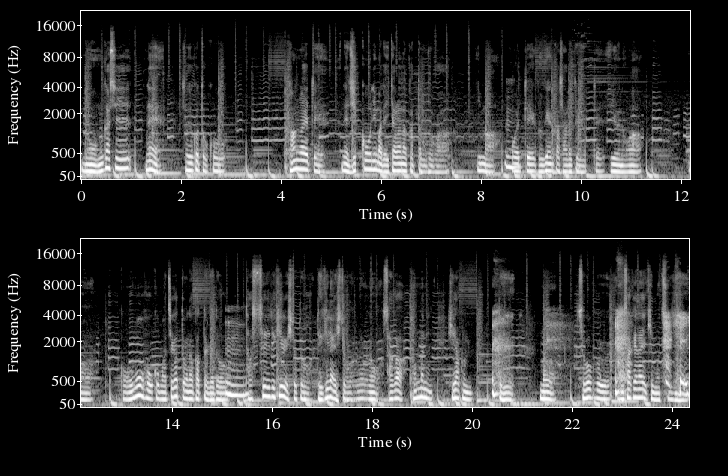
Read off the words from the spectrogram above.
もう昔ねそういうことをこう考えて、ね、実行にまで至らなかったことが今うん。こうやって具現化されてるっていうのは、まあこう思う方向間違ってはなかったけど、うん。達成できる人とできない人の差がこんなに開くっていうもうすごく情けない気持ちいやい。っ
